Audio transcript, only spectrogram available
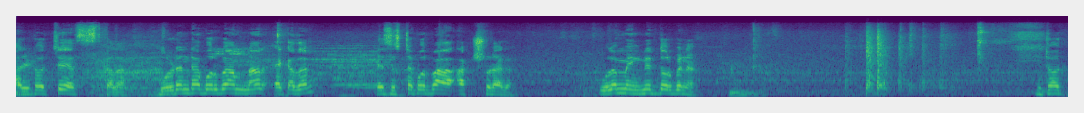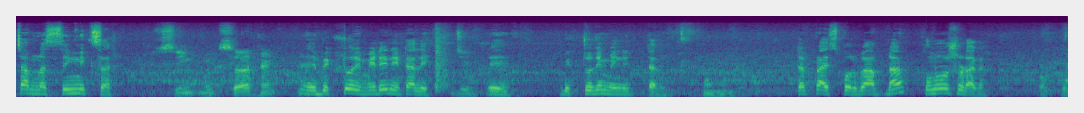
আর এটা হচ্ছে এস কালার গোল্ডেনটা পড়বে আপনার এক হাজার এসএসটা পড়বে আটশো টাকা। ওগুলো ম্যাগনেট ধরবে না। এটা হচ্ছে আপনার সিং মিক্সার সিং মিক্সার হ্যাঁ। ভিক্টোরি মেড ইন ইটালি জি। এই ভিক্টোরি মেড ইন ইটালি হুম প্রাইস পড়বে আপনার পনেরোশো টাকা। ওকে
